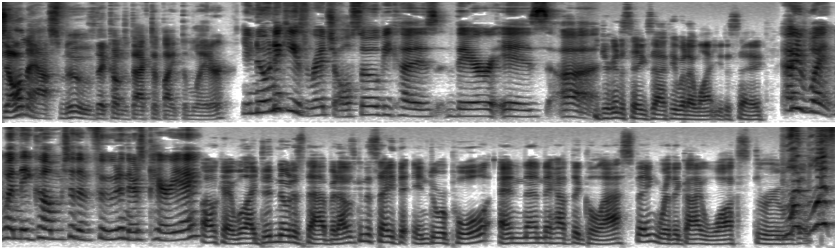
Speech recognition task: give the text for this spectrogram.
dumbass move that comes back to bite them later. You know Nikki is rich also because there is uh You're gonna say exactly what I want you to say. I- when when they come to the food and there's Perrier. Okay, well I did notice that, but I was gonna say the indoor pool, and then they have the glass thing where the guy walks through. What the- was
